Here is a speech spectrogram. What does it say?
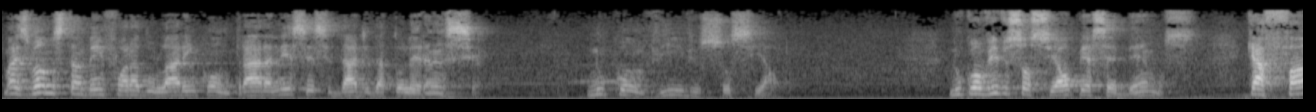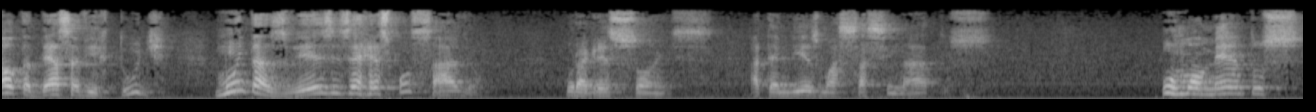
Mas vamos também fora do lar encontrar a necessidade da tolerância no convívio social. No convívio social percebemos que a falta dessa virtude muitas vezes é responsável por agressões, até mesmo assassinatos, por momentos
